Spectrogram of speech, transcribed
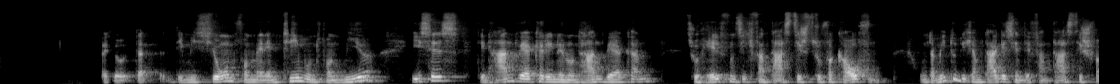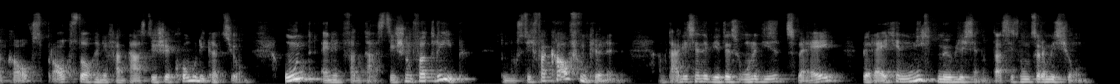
Also die Mission von meinem Team und von mir ist es, den Handwerkerinnen und Handwerkern zu helfen, sich fantastisch zu verkaufen. Und damit du dich am Tagesende fantastisch verkaufst, brauchst du auch eine fantastische Kommunikation und einen fantastischen Vertrieb. Du musst dich verkaufen können. Am Tagesende wird es ohne diese zwei Bereiche nicht möglich sein. Und das ist unsere Mission.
